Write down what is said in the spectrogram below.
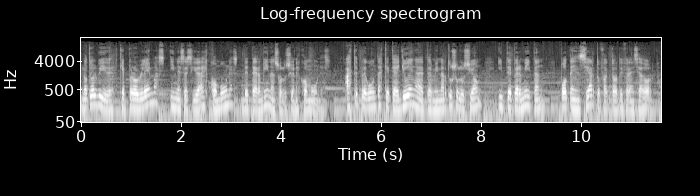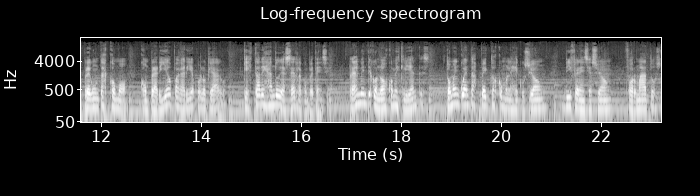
No te olvides que problemas y necesidades comunes determinan soluciones comunes. Hazte preguntas que te ayuden a determinar tu solución y te permitan potenciar tu factor diferenciador. Preguntas como ¿compraría o pagaría por lo que hago? ¿Qué está dejando de hacer la competencia? ¿Realmente conozco a mis clientes? Toma en cuenta aspectos como la ejecución, diferenciación, formatos,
